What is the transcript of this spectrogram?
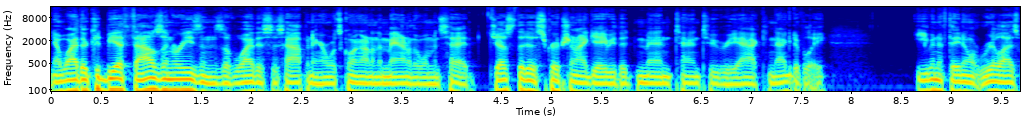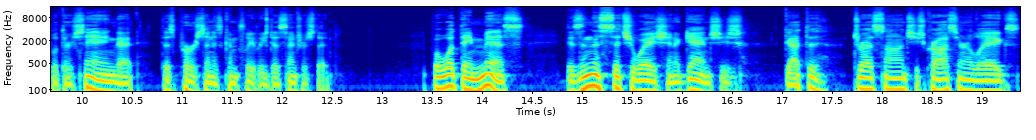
Now, why there could be a thousand reasons of why this is happening or what's going on in the man or the woman's head, just the description I gave you that men tend to react negatively, even if they don't realize what they're seeing, that this person is completely disinterested. But what they miss is in this situation, again, she's got the dress on, she's crossing her legs.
